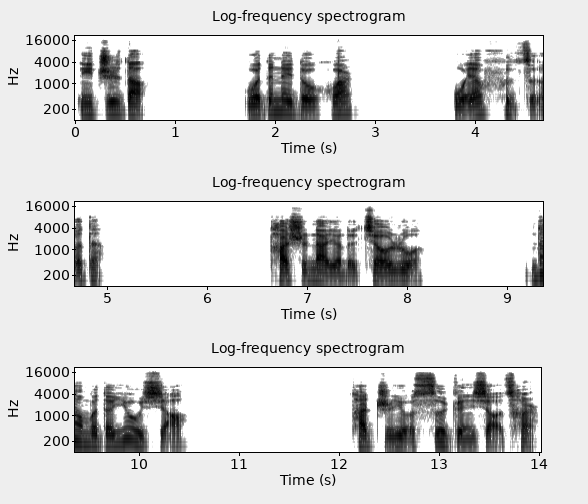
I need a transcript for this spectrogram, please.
你知道，我的那朵花，我要负责的。它是那样的娇弱，那么的幼小。”他只有四根小刺儿，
